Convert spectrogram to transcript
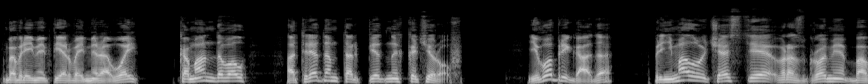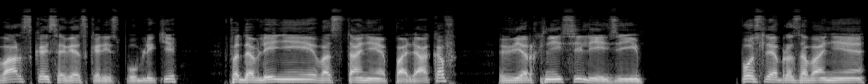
Во время Первой мировой командовал отрядом торпедных катеров. Его бригада принимала участие в разгроме Баварской Советской Республики в подавлении восстания поляков в Верхней Силезии. После образования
